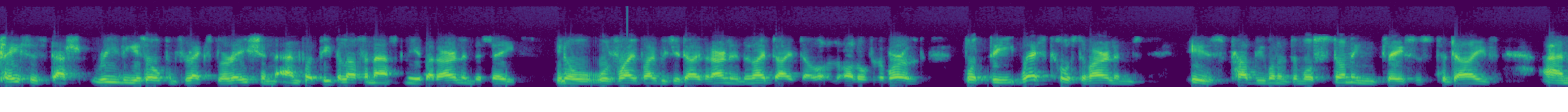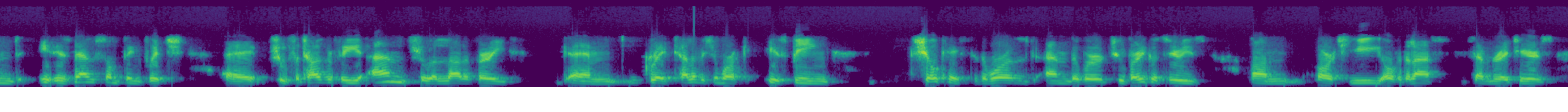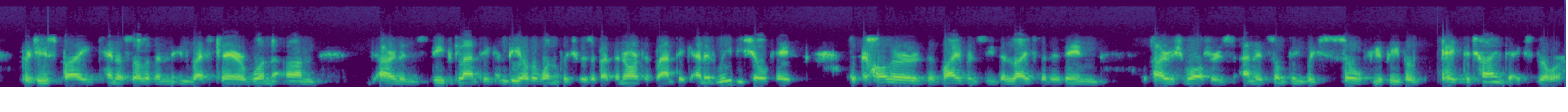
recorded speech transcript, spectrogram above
places that really is open for exploration. And what people often ask me about Ireland, they say, you know, well, why, why would you dive in Ireland? And I've dived all, all over the world. But the west coast of Ireland is probably one of the most stunning places to dive. And it is now something which, uh, through photography and through a lot of very um, great television work, is being showcased to the world. And there were two very good series on RTE over the last seven or eight years, produced by Ken O'Sullivan in West Clare, one on Ireland's deep Atlantic, and the other one which was about the North Atlantic. And it really showcased the colour, the vibrancy, the life that is in Irish waters, and it's something which so few people take the time to explore.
